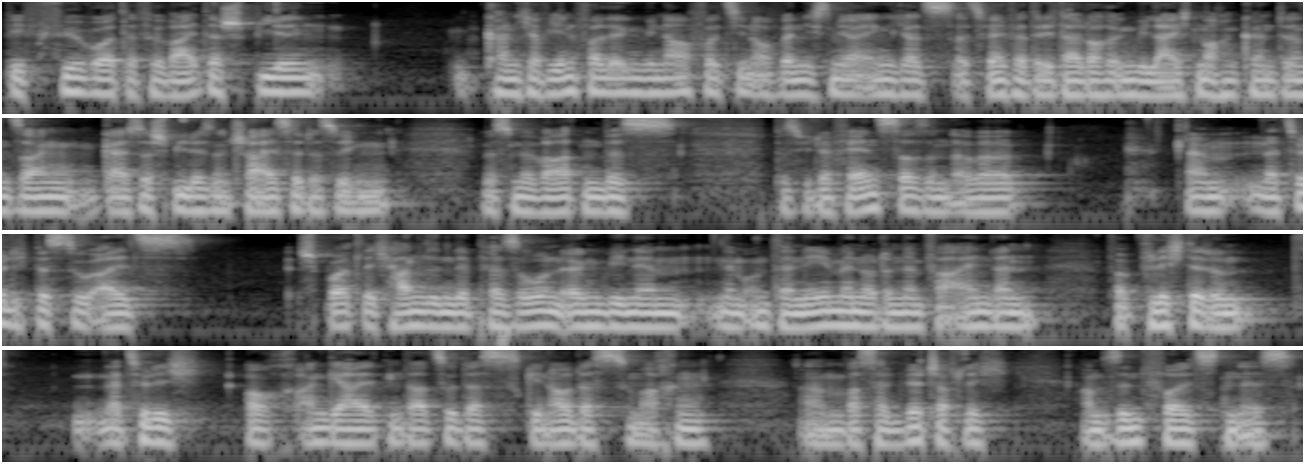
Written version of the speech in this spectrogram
Befürworter für Weiterspielen kann ich auf jeden Fall irgendwie nachvollziehen, auch wenn ich es mir eigentlich als, als Fanvertreter halt auch irgendwie leicht machen könnte und sagen, Geisterspiele sind scheiße, deswegen müssen wir warten, bis, bis wieder Fans da sind. Aber ähm, natürlich bist du als sportlich handelnde Person irgendwie einem, einem Unternehmen oder einem Verein dann verpflichtet und natürlich auch angehalten dazu, das genau das zu machen, ähm, was halt wirtschaftlich am sinnvollsten ist.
